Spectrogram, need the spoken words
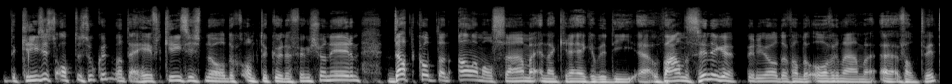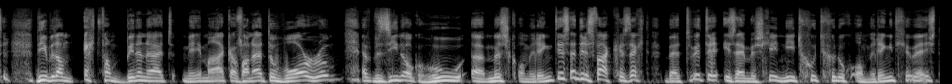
de crisis op te zoeken, want hij heeft crisis nodig om te kunnen functioneren. Dat komt dan allemaal samen en dan krijgen we die uh, waanzinnige periode van de overname uh, van Twitter, die we dan echt van binnenuit meemaken, vanuit de war room. En we zien ook hoe uh, Musk omringd is. En er is vaak gezegd, bij Twitter is hij misschien niet goed genoeg omringd geweest.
